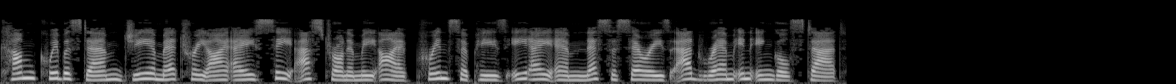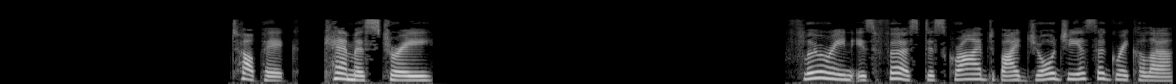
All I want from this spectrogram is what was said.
cum quibusdam geometriae ac astronomiae principes eam necessaries ad rem in Ingolstadt. Chemistry Fluorine is first described by Georgius Agricola.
